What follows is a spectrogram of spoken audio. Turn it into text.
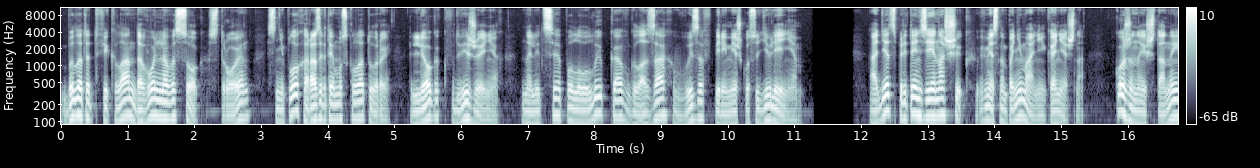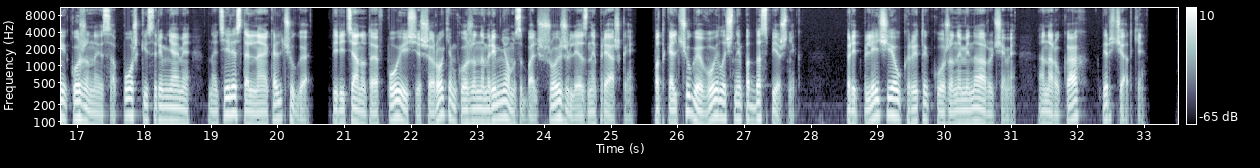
Был этот Феклан довольно высок, строен, с неплохо развитой мускулатурой, легок в движениях, на лице полуулыбка, в глазах вызов вперемешку с удивлением. Одет с претензией на шик, в местном понимании, конечно. Кожаные штаны, кожаные сапожки с ремнями, на теле стальная кольчуга, перетянутая в поясе широким кожаным ремнем с большой железной пряжкой. Под кольчугой войлочный поддоспешник. Предплечья укрыты кожаными наручами, а на руках перчатки.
